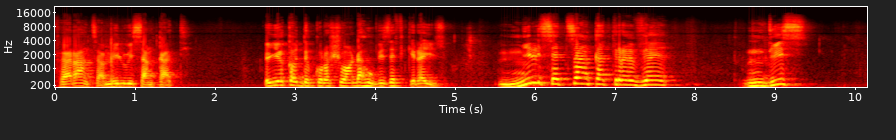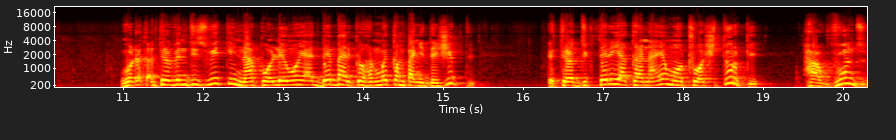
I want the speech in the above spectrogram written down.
faransa 1804 iyo ka décrochon nda hubize fikira hizo 1790 wonda 98 napoléon ya débarqué harumwe campagne d'égypte et traducteur yakanaye moto wa shiturki havunzu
